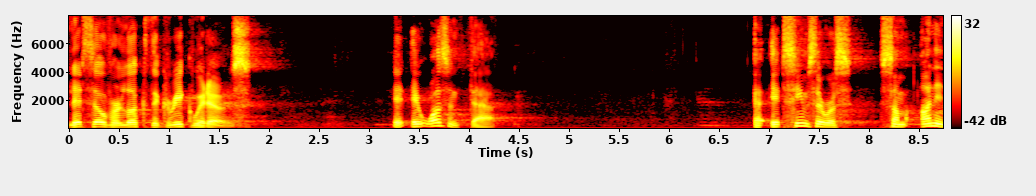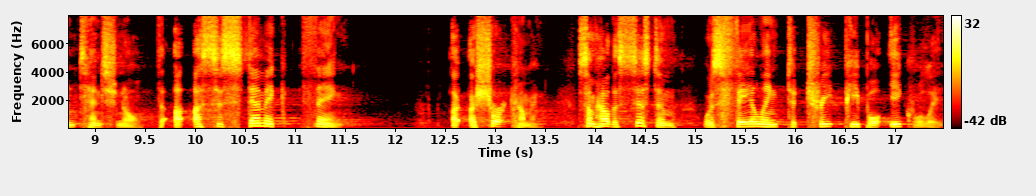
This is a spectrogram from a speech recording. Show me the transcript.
let's overlook the Greek widows. It, it wasn't that. Uh, it seems there was some unintentional, a, a systemic thing, a, a shortcoming. Somehow the system was failing to treat people equally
